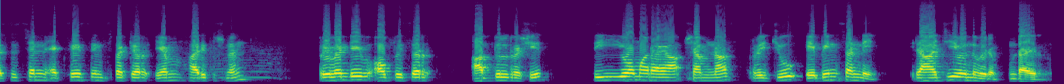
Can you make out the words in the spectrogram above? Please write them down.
assistant excise inspector M Harikrishnan preventive officer Abdul Rasheed സിഇഒമാരായ ഷംനാസ് റിജു എബിൻ സണ്ണി രാജീവ് എന്നിവരും ഉണ്ടായിരുന്നു.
